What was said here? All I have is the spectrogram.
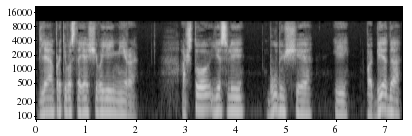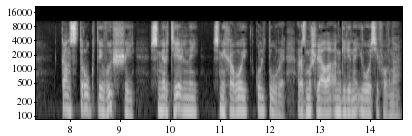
для противостоящего ей мира. А что, если будущее и победа — конструкты высшей, смертельной, смеховой культуры, размышляла Ангелина Иосифовна.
